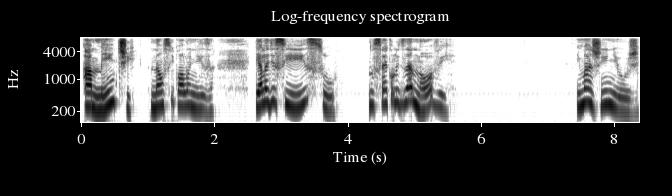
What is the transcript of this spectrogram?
a mente não se coloniza. E ela disse isso no século XIX. Imagine hoje.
